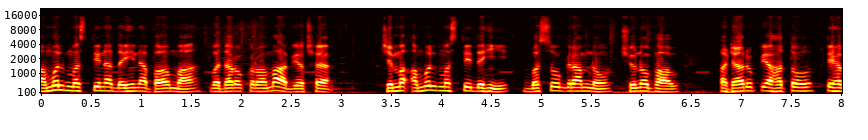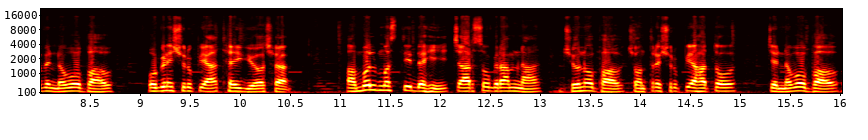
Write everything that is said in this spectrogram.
અમૂલ મસ્તીના દહીંના ભાવમાં વધારો કરવામાં આવ્યો છે. જેમાં અમૂલ મસ્તી દહીં બસો ગ્રામનો જૂનો ભાવ અઢાર રૂપિયા હતો, તે હવે નવો ભાવ ઓગણીસ રૂપિયા થઈ ગયો છે. અમૂલ મસ્તી દહીં ચારસો ગ્રામના જૂનો ભાવ ચોત્રીસ રૂપિયા હતો, જે નવો ભાવ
